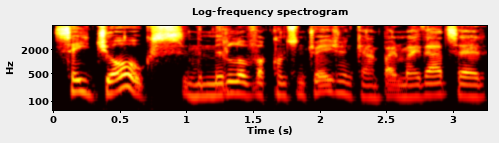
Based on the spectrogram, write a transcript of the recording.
say jokes in the middle of a concentration camp. And my dad said,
